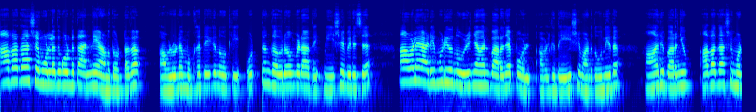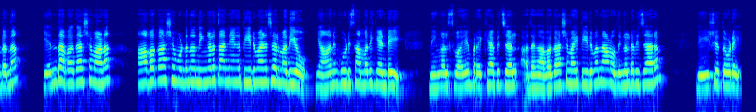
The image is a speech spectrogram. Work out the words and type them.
അവകാശമുള്ളത് കൊണ്ട് തന്നെയാണ് തൊട്ടത്. അവളുടെ മുഖത്തേക്ക് നോക്കി ഒട്ടും ഗൗരവം വിടാതെ മീശ പിരിച്ച് അവളെ അടിമുടി ഒന്ന് ഒഴിഞ്ഞവൻ പറഞ്ഞപ്പോൾ അവൾക്ക് ദേഷ്യമാണ് തോന്നിയത്. ആര് പറഞ്ഞു? അവകാശമുണ്ടെന്ന്? എന്തവകാശമാണ്? അവകാശമുണ്ടെന്ന് നിങ്ങൾ തന്നെ അങ്ങ് തീരുമാനിച്ചാൽ മതിയോ? ഞാനും കൂടി സമ്മതിക്കേണ്ടേ. നിങ്ങൾ സ്വയം പ്രഖ്യാപിച്ചാൽ അതങ്ങ് അവകാശമായി തീരുമെന്നാണോ നിങ്ങളുടെ വിചാരം? ദേഷ്യത്തോടെ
